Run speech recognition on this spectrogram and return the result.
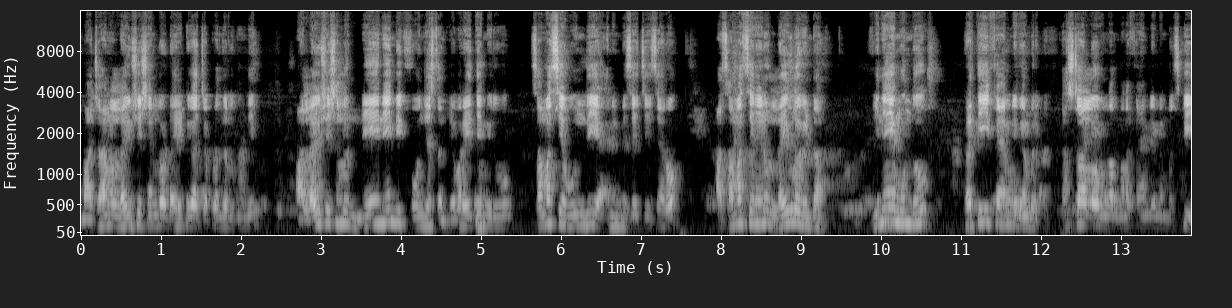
మా ఛానల్ లైవ్ సెషన్లో డైరెక్ట్గా చెప్పడం జరుగుతుంది. ఆ లైవ్ సెషన్లో నేనే మీకు ఫోన్ చేస్తాను. ఎవరైతే మీరు సమస్య ఉంది అని మెసేజ్ చేశారో ఆ సమస్య నేను లైవ్లో వింటాను. వినే ముందు ప్రతి ఫ్యామిలీ మెంబర్కి కష్టాల్లో ఉన్న మన ఫ్యామిలీ మెంబర్స్కి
